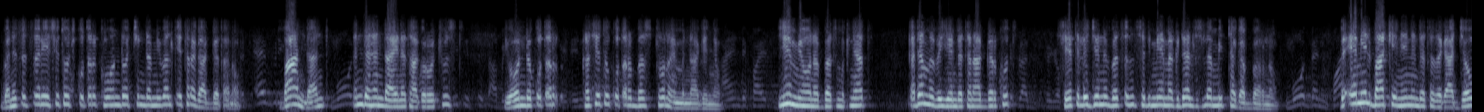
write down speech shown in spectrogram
በንጽጽር የሴቶች ቁጥር ከወንዶች እንደሚበልጥ የተረጋገጠ ነው። በአንዳንድ እንደ ህንድ አይነት ሀገሮች ውስጥ የወንድ ቁጥር ከሴቱ ቁጥር በዝቶ ነው የምናገኘው። ይህም የሆነበት ምክንያት ቀደም ብዬ እንደተናገርኩት ሴት ልጅን በጽንስ ዕድሜ መግደል ስለሚተገበር ነው። በኤሚል ባኬኒን እንደተዘጋጀው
